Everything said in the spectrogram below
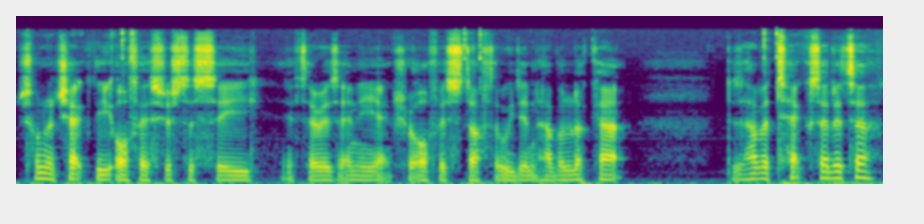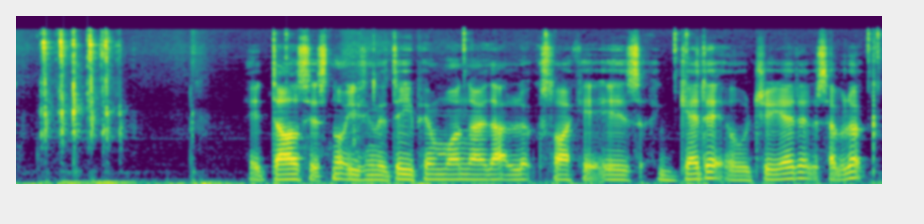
Just want to check the office just to see if there is any extra office stuff that we didn't have a look at. Does it have a text editor? It does. It's not using the Deepin one though. That looks like it is Gedit or gedit. Let's have a look.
